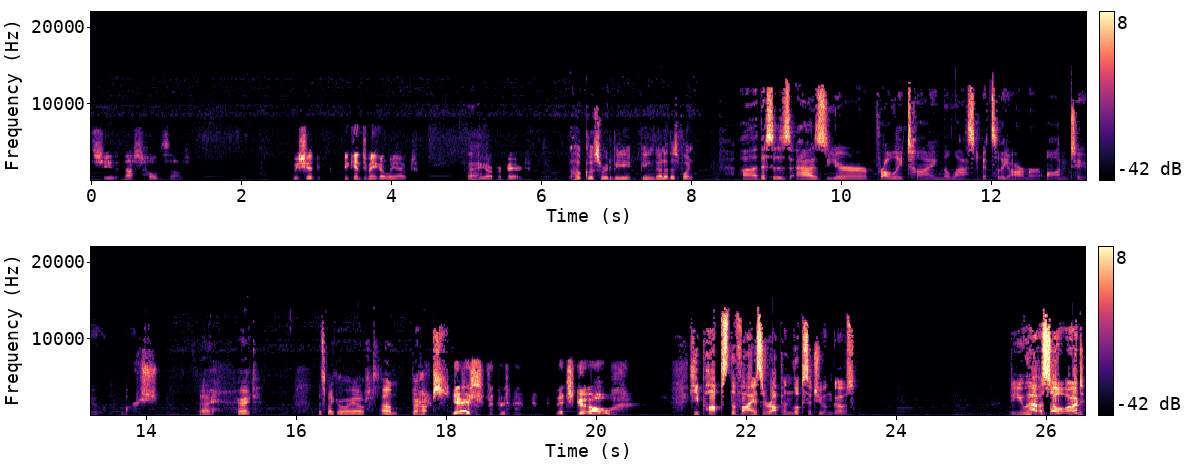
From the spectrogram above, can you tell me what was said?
she did not hold us of. We should begin to make our way out. Aye. We are prepared. How close are we to be being done at this point? Uh, this is as you're probably tying the last bits of the armor onto Marsh. All right, right. Let's make our way out. Um, perhaps. Yes, let's go. He pops the visor up and looks at you and goes, Do you have a sword?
